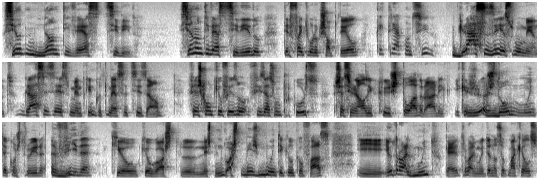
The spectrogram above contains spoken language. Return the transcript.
se eu não tivesse decidido? Se eu não tivesse decidido ter feito o workshop dele, o que é que teria acontecido? Graças a esse momento, graças a esse momento que eu tomei essa decisão, fez com que eu fiz um- fizesse um percurso excepcional e que estou a adorar e, e que ajudou-me muito a construir a vida que eu, que eu gosto neste momento, gosto mesmo muito daquilo que eu faço e eu trabalho muito, ok? Eu trabalho muito, eu não sou como aqueles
